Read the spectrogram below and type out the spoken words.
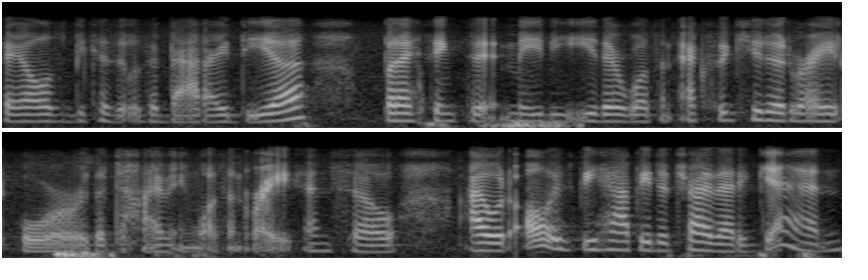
fails because it was a bad idea, but I think that maybe either wasn't executed right or the timing wasn't right. And so I would always be happy to try that again,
